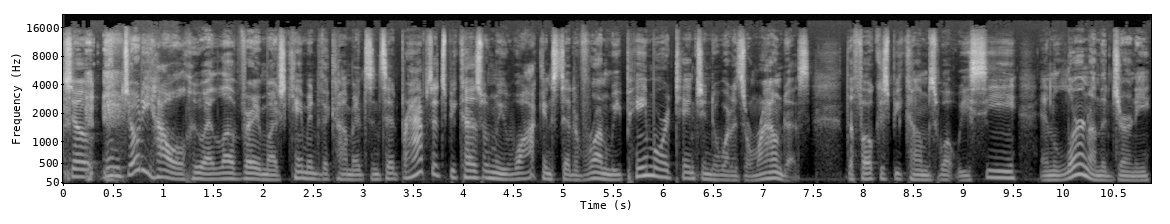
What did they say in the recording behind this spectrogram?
So then Jody Howell, who I love very much, came into the comments and said, perhaps it's because when we walk instead of run, we pay more attention to what is around us. The focus becomes what we see and learn on the journey,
